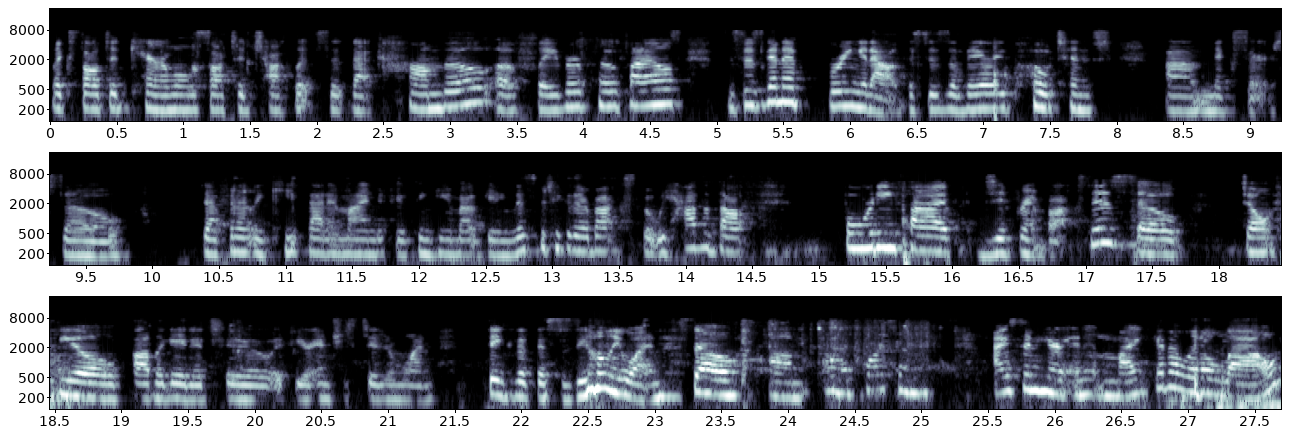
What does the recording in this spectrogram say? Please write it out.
like salted caramel, salted chocolates, that, that combo of flavor profiles, this is gonna bring it out. This is a very potent um, mixer. So definitely keep that in mind if you're thinking about getting this particular box, but we have about 45 different boxes. So don't feel obligated to, if you're interested in one, think that this is the only one. So um, I'm gonna pour some ice in here and it might get a little loud.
